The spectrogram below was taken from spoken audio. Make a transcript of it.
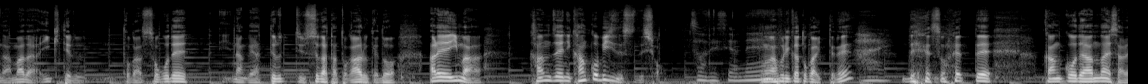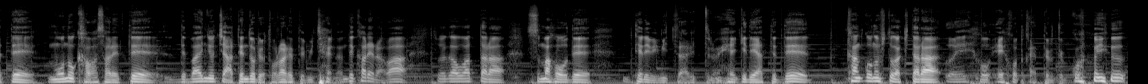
がまだ生きてるとか、そこでなんかやってるっていう姿とかあるけど、あれ今、完全に観光ビジネスでしょ。そうですよね。アフリカとか行ってね、はい、でそれって観光で案内されて物を買わされてで場合によっちゃアテンド料取られてみたいなんで彼らはそれが終わったらスマホでテレビ見てたりっていうのを平気でやってて観光の人が来たらエホエホとかやってるってこういう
